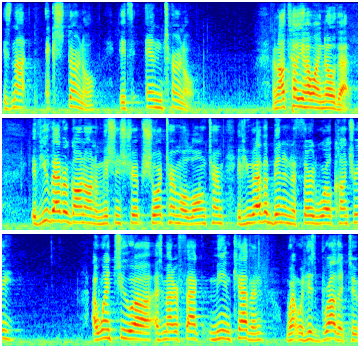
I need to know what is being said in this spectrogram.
is not external, it's internal. And I'll tell you how I know that. If you've ever gone on a mission trip, short term or long term, if you've ever been in a third world country, I went to, uh, as a matter of fact, me and Kevin went with his brother to,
